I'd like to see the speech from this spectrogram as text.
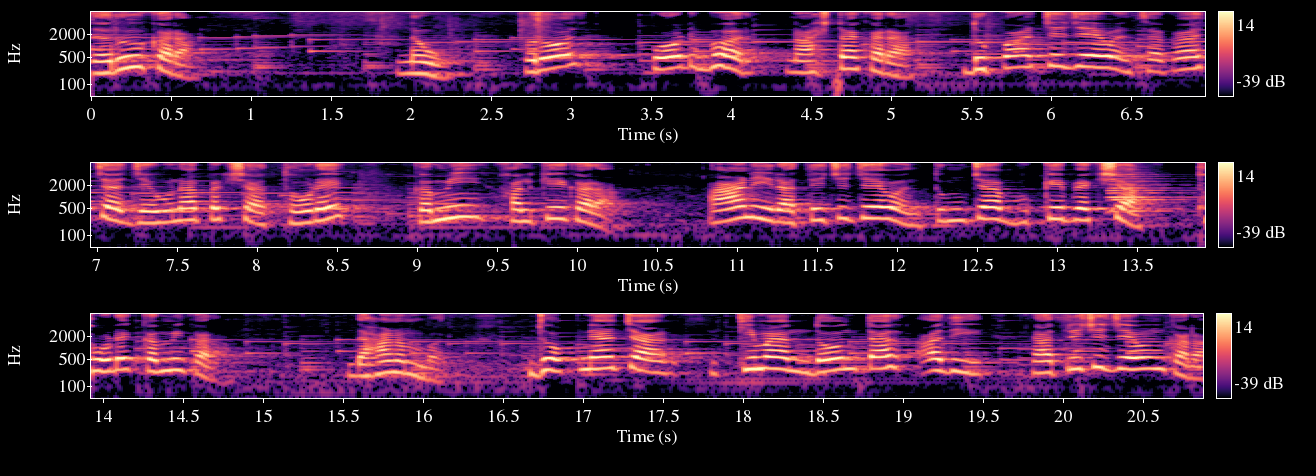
जरूर करा. नऊ रोज पोटभर नाश्ता करा. दुपारचे जेवण सकाळच्या जेवणापेक्षा थोडे कमी हलके करा आणि रात्रीचे जेवण तुमच्या भुकेपेक्षा थोडे कमी करा. दहा नंबर झोपण्याच्या किमान दोन तास आधी रात्रीचे जेवण करा.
